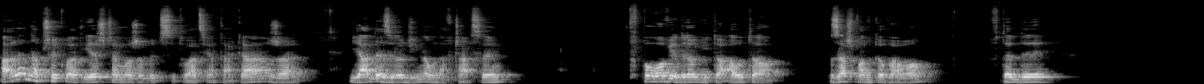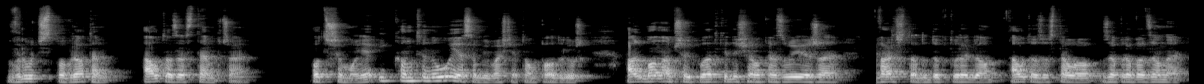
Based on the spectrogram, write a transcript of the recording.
ale na przykład jeszcze może być sytuacja taka, że jadę z rodziną na wczasy, w połowie drogi to auto zaszwankowało, wtedy wróć z powrotem auto zastępcze otrzymuje i kontynuuje sobie właśnie tą podróż. Albo na przykład, kiedy się okazuje, że warsztat, do którego auto zostało zaprowadzone,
